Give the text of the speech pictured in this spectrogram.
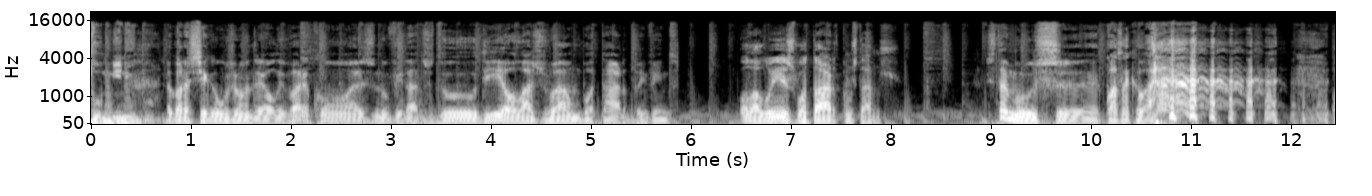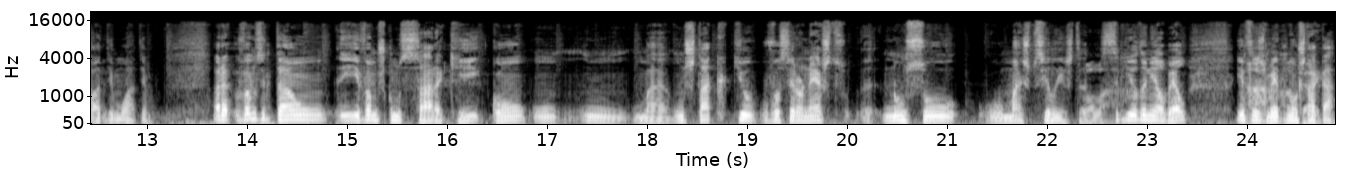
Domínio. Agora chega o João André Oliveira com as novidades do dia. Olá, João, boa tarde, bem-vindo. Olá, Luís, boa tarde, como estamos? Estamos uh, quase a acabar. ótimo, ótimo. Ora, vamos então e vamos começar aqui com um, um, uma, um destaque que eu vou ser honesto, eh, não sou o mais especialista. Olá. Seria o Daniel Belo, infelizmente Ah, não está cá.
